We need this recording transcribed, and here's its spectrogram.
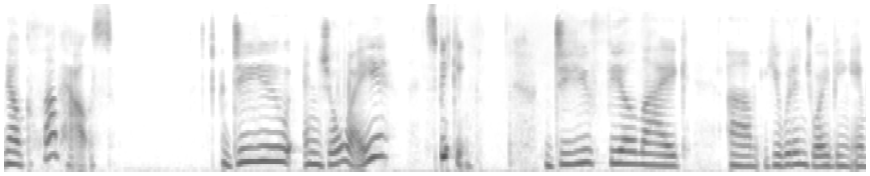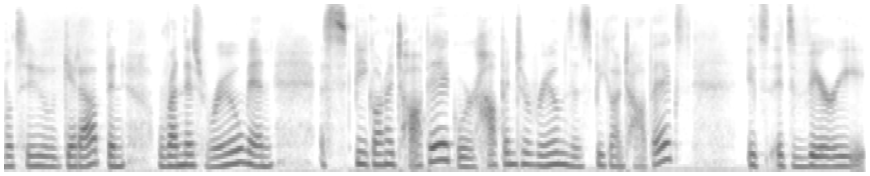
Now, Clubhouse. Do you enjoy speaking? Do you feel like um, you would enjoy being able to get up and run this room and speak on a topic or hop into rooms and speak on topics? it's it's very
